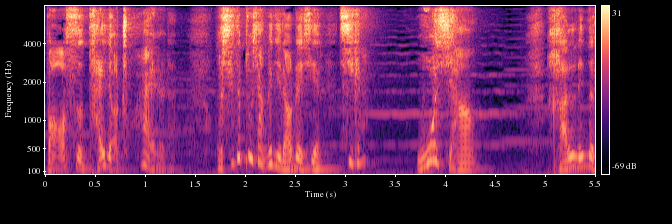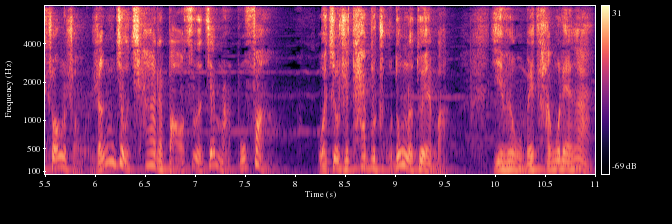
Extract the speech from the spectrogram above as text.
宝四抬脚踹着他。我现在不想跟你聊这些，起开！我想。韩林的双手仍旧掐着宝四的肩膀不放。我就是太不主动了，对吗？因为我没谈过恋爱，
